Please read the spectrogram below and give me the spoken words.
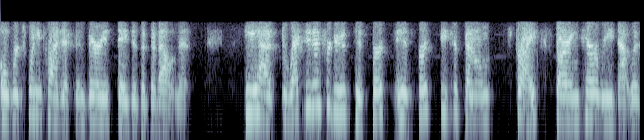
over 20 projects in various stages of development. He has directed and produced his first his first feature film, Strike, starring Tara Reid. That was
